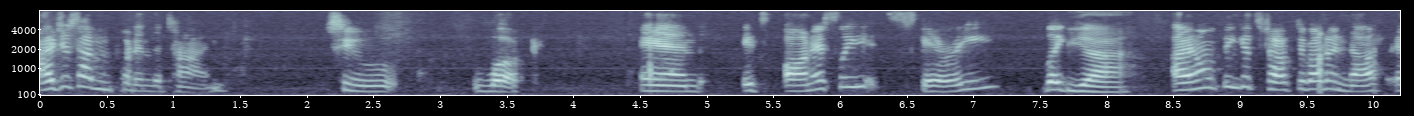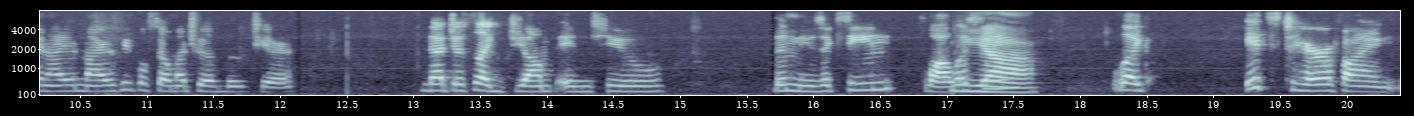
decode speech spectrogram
I just haven't put in the time to look, and it's honestly scary. Like yeah. I don't think it's talked about enough, and I admire people so much who have moved here that just like jump into the music scene flawlessly. Yeah. Like it's terrifying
